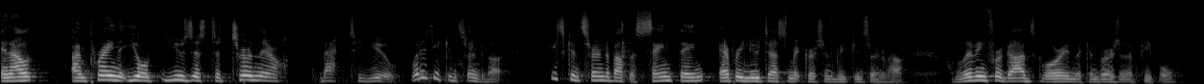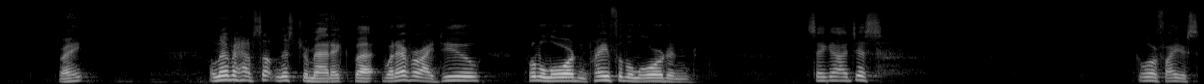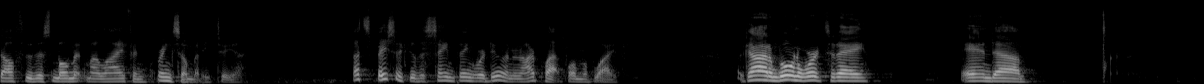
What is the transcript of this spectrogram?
And I, I'm praying that you'll use this to turn their heart back to you. What is he concerned about? He's concerned about the same thing every New Testament Christian would be concerned about. I'm living for God's glory and the conversion of people. Right? I'll never have something this dramatic, but whatever I do for the Lord and pray for the Lord and say, God, just glorify yourself through this moment in my life and bring somebody to you. That's basically the same thing we're doing in our platform of life. God, I'm going to work today, and uh,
